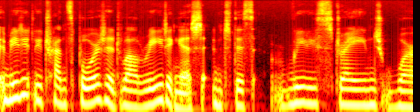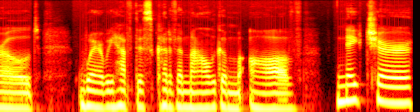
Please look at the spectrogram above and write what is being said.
immediately transported while reading it into this really strange world where we have this kind of amalgam of nature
